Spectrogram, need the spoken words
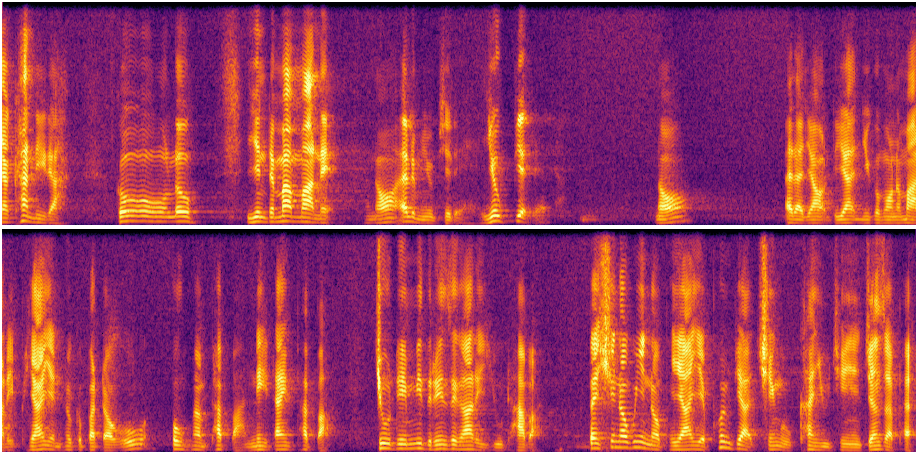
ရခတ်နေတာကိုလုံး ယင်တမမနဲ့နော်အဲ့လိုမျိုးဖြစ်တယ်ရုပ်ပြက်တယ်နော်အဲ့ဒါကြောင့်ဒီကညီကောင်မတွေဘုရားရဲ့နှုတ်ကပတ်တော်ကိုပုံမှန်ဖတ်ပါနေ့တိုင်းဖတ်ပါကြိုတင်မိသတင်းစကားတွေယူထားပါတန်ရှင်တော်ဝိညာဉ်တော်ဘုရားရဲ့ဖွင့်ပြခြင်းကိုခံယူခြင်းကျမ်းစာဖတ်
